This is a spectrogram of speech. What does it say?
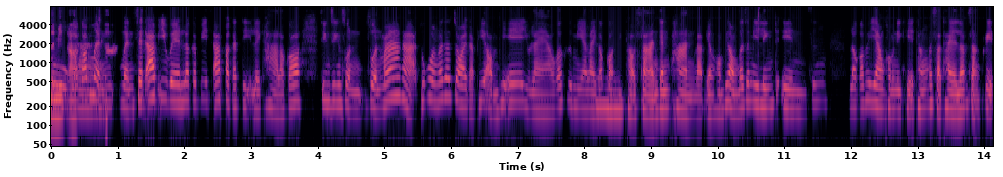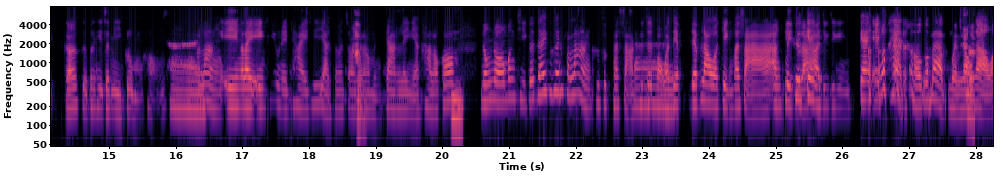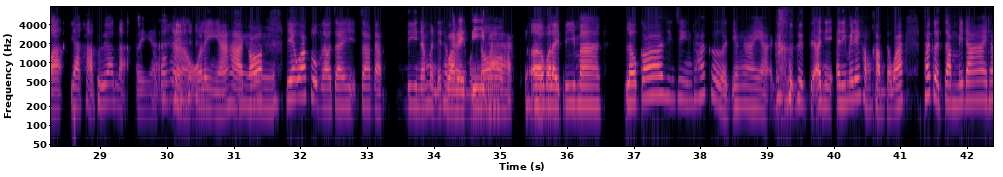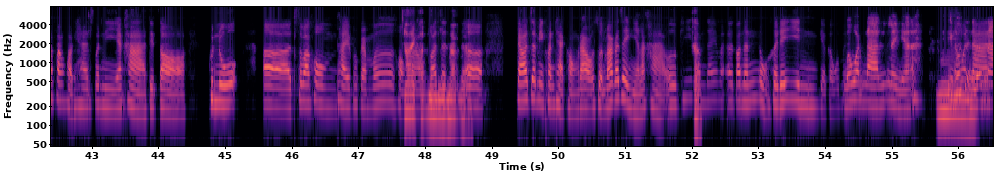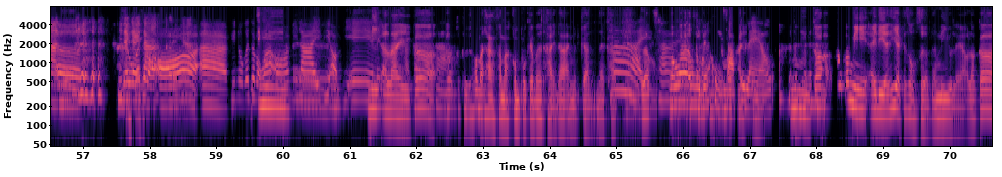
ถูมิตกอัพแล้วก็เหมือนเหมือนเซตอัพอีเวนต์แล้วก็บีทอัพปกติเลยค่ะ แล้วก็จริง ๆ ส่วนส่วนมากอะ ทุกคนก็จะจอยกับพี่อ๋อมพี่เออยู่แล้ว ก็คือมีอะไรก็อืมเกาะติดข่าวสารกันผ่านแบบอย่างของพี่อ๋อมก็จะมี LinkedIn ซึ่ง เราก็พยายามคอมมูนิเค e ทั้งภาษาไทยและภาษาอังกฤษ ก็คือบางทีจะมีกลุ่มของใช่ฝรั่งเองอะไรเองที่อยู่ในไทยที่อยากจะมาจอยครักับบเราเหมือนกันอะไรอย่างเงี้ยค่ะ แล้วก็อืมน้องๆ บางทีก็ได้เพื่อนฝรั่งคือฝึกภาษาใช่คือจะบอกว่าเดฟเดฟเราอะเก่งภาษาอังกฤษอคือยู่แล้วเก่งอะจริงๆแก๊ง expat เขาก็แบบเหมือนเงาเงาๆอะอยากหาเพื่อนอะอะไรเงี้เขายก็เหงาอะไรอย่างเงี้ยค่ะเออก็เรียกว่ากลุ่มเราจะจะแบบดีนะเหมือนได้ทำงานในเมือง Variety นอกมากเออวาไรตี้มาก แล้วก็จริง ๆ ถ้าเกิดยังไงอะก็คืออันนี้อันนี้ไม่ได้ขำๆแต่ว่าถ้าเกิดจำไม่ได้ถ้าฟังพอดแคสต์วันนี้อะค่ะ ติดต่อคุณนุเอ่อสมาคมไทยโปรแกรมเมอร์ของได้เราครับก็ยินดีจะมากเลยเออก็จะมีคอนแทคของเราส่วนมากก็จะอย่างเงี้ยแหละค่ะ เออพี่ครับจำได้ไหมเออตอนนั้นหนูเคยได้ยินเกี่ยวกับ Women เมื่อวันนั้นอะไรเงี้ยอืม ที่พูดถึงเรื่องนั้นเออพี่ยันุงไงก็จะบนะอกอ๋ออะไรเงี้ยอ่า พี่นุก็จะบอกว่าจริงอ๋อมีไลน์พี่อ๋อมพี่เอมีอะไรย่างเงี้ยก็ค่ะก็ก็คือเข้ามาทางสมาคมโปรแกรมเมอร์ไทยได้เหมือนกันนะครับใช่แล้วใช่เพราะว่าตรงนี้เป็นขุมทรัพย์อยู่แล้วอืมก็ก็ก็มีไอเดียที่อยากจะส่งเสริมทั้งนี้อยู่แล้ว แล้วก็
